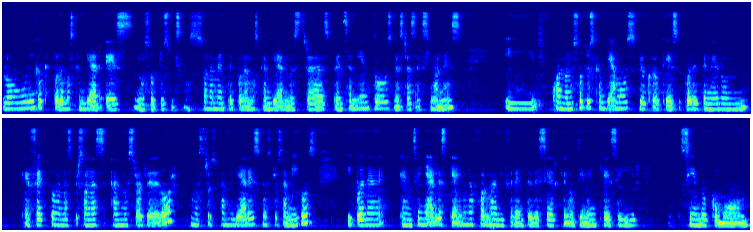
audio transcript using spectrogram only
lo único que podemos cambiar es nosotros mismos. Solamente podemos cambiar nuestros pensamientos, nuestras acciones. Y cuando nosotros cambiamos, yo creo que eso puede tener un efecto en las personas a nuestro alrededor, nuestros familiares, nuestros amigos, y puede enseñarles que hay una forma diferente de ser, que no tienen que seguir siendo como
